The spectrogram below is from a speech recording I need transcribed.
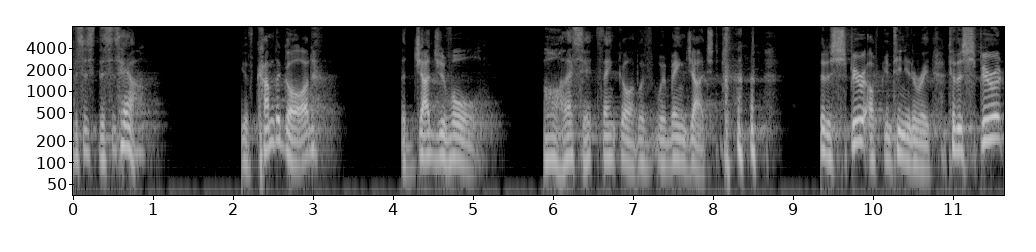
This is, this is how. You've come to God, the judge of all. Oh, that's it. Thank God. We've, we're being judged. to the Spirit, I'll continue to read. To the Spirit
